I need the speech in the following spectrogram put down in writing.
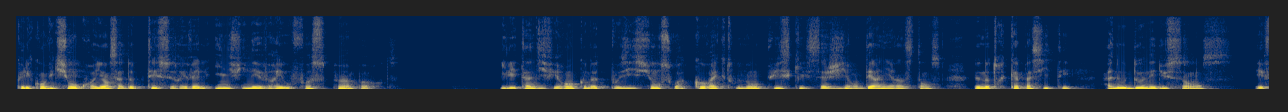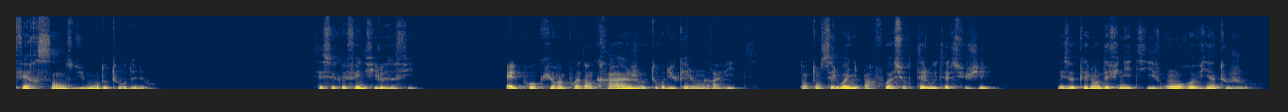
Que les convictions ou croyances adoptées se révèlent in fine vraies ou fausses, peu importe. Il est indifférent que notre position soit correcte ou non, puisqu'il s'agit en dernière instance de notre capacité à nous donner du sens et faire sens du monde autour de nous. C'est ce que fait une philosophie. Elle procure un point d'ancrage autour duquel on gravite, dont on s'éloigne parfois sur tel ou tel sujet, mais auquel en définitive on revient toujours.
